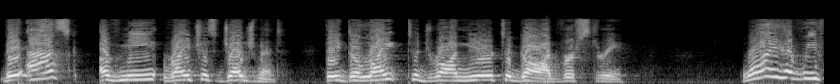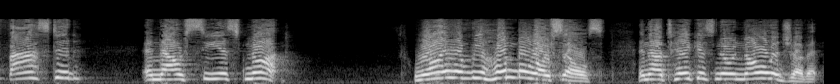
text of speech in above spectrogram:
they ask of me righteous judgment. They delight to draw near to God. Verse 3. Why have we fasted and thou seest not? Why have we humbled ourselves and thou takest no knowledge of it?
